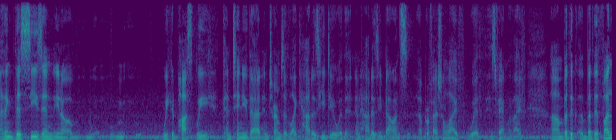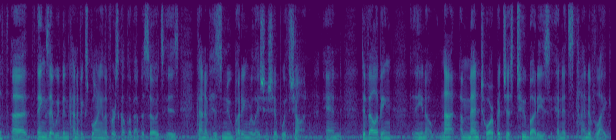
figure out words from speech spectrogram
I think this season, you know, w- we could possibly continue that in terms of like how does he deal with it and how does he balance a professional life with his family life. Um, but the but the fun uh, things that we've been kind of exploring in the first couple of episodes is kind of his new budding relationship with Sean and developing, you know, not a mentor but just two buddies, and it's kind of like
